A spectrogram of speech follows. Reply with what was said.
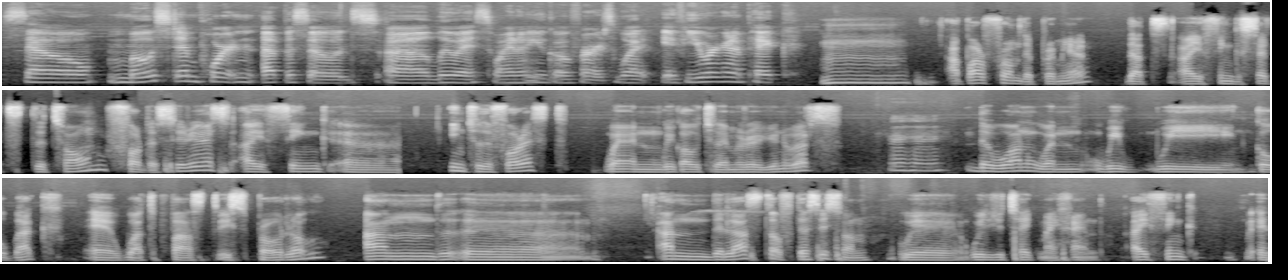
So, most important episodes. Uh, Luis, why don't you go first? What if you were gonna pick? Mm, apart from the premiere, that I think sets the tone for the series, I think uh, Into the Forest, when we go to the Mirror Universe, the one when we we go back, uh, what past is prologue, and uh, and the last of the season, will, will you take my hand? I think uh,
